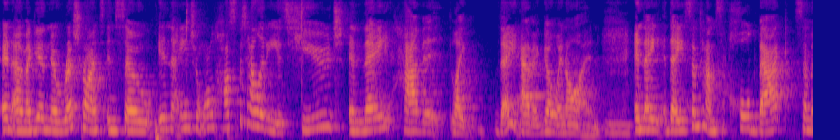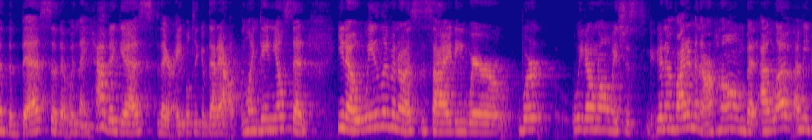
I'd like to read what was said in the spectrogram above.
And um, again, no restaurants. And so in the ancient world, hospitality is huge, and they have it like they have it going on and they they sometimes hold back some of the best so that when they have a guest they're able to give that out and like danielle said you know we live in a society where we're we don't always just gonna invite them in our home but i love i mean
